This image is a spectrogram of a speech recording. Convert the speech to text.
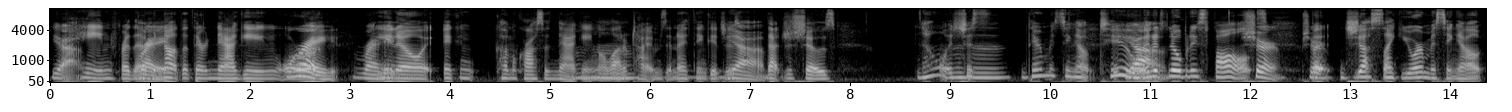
Yeah. pain for them, Right. not that they're nagging or right. Right. you know, it, it can come across as nagging a lot of times, and I think it just Yeah. that just shows. No, it's just Mhm. they're missing out too, Yeah. and it's nobody's fault. Sure. Sure. But just like you're missing out,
